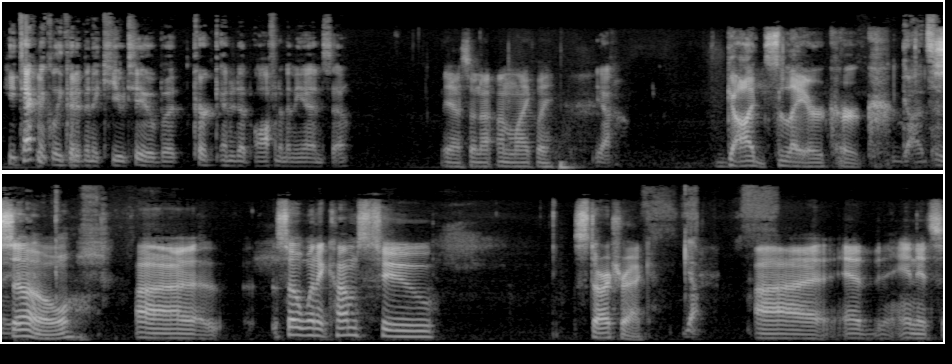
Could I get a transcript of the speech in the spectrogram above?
He technically could have been a Q too, but Kirk ended up offing him in the end. So Yeah. So not unlikely. yeah, Godslayer Kirk. God. So, uh, so when it comes to Star Trek, Yeah. Uh, and, and its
